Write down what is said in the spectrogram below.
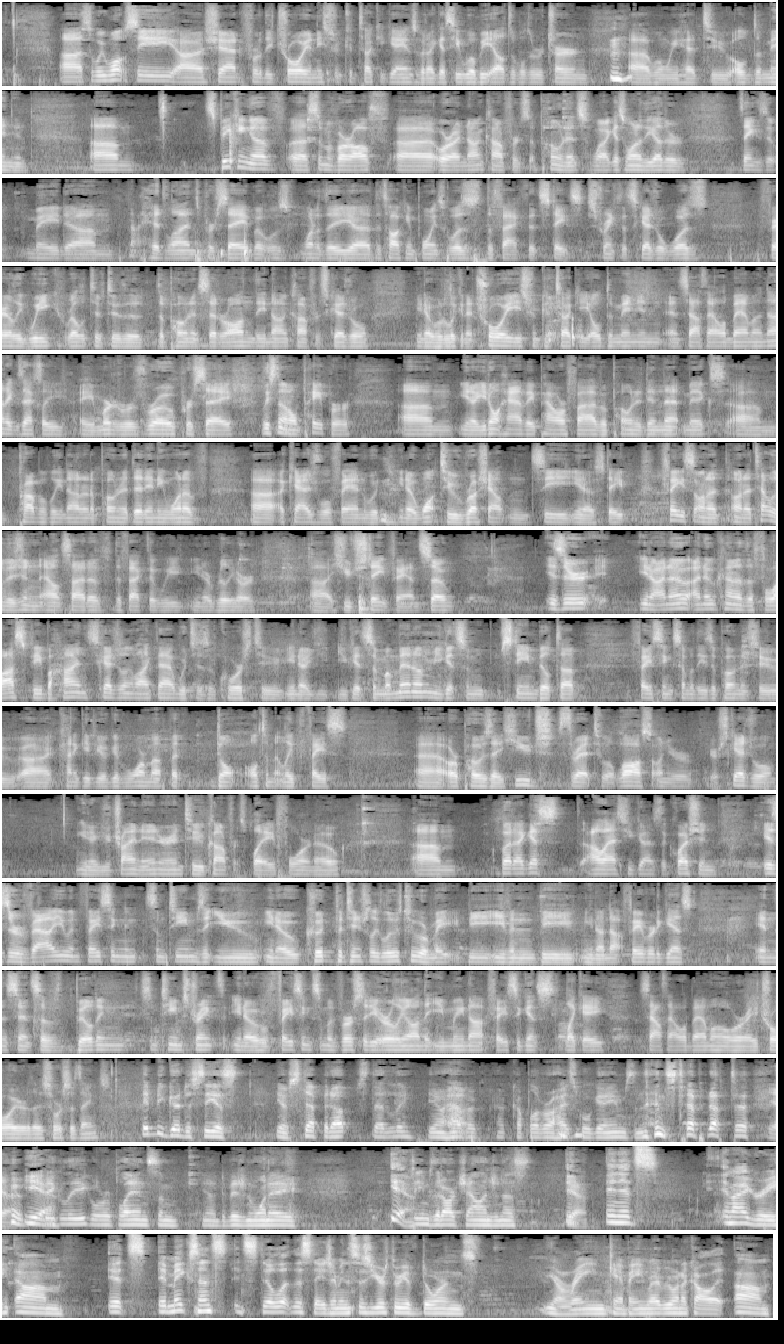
Uh, so we won't see uh, Shad for the Troy and Eastern Kentucky games, but I guess he will be eligible to return uh, when we head to Old Dominion. Um, Speaking of uh, some of our off uh, or our non-conference opponents, well, I guess one of the other things that made um, not headlines per se, but was one of the uh, the talking points was the fact that state's strength of schedule was fairly weak relative to the, the opponents that are on the non-conference schedule. You know, we're looking at Troy, Eastern Kentucky, Old Dominion, and South Alabama. Not exactly a murderer's row per se, at least not on paper. Um, you know, you don't have a Power Five opponent in that mix. Um, probably not an opponent that any one of uh, a casual fan would, you know, want to rush out and see, you know, state face on a on a television. Outside of the fact that we, you know, really are uh, huge state fans. So, is there? You know, I know, I know, kind of the philosophy behind scheduling like that, which is, of course, to you know, you, you get some momentum, you get some steam built up, facing some of these opponents who uh, kind of give you a good warm up, but don't ultimately face uh, or pose a huge threat to a loss on your, your schedule. You know, you're trying to enter into conference play four and zero. Um, but I guess I'll ask you guys the question: Is there value in facing some teams that you you know could potentially lose to, or maybe even be you know not favored against? in the sense of building some team strength, you know, facing some adversity early on that you may not face against like a South Alabama or a Troy or those sorts of things. It'd be good to see us, you know, step it up steadily. You know, have Uh-huh. a, a couple of our high school games, and then step it up to Yeah. Yeah. big league, or we're playing some, you know, Division One A Yeah. teams that are challenging us. Yeah. and it's and I agree. Um, it's it makes sense. It's still at this stage. I mean, this is year three of Doeren's you know reign campaign, whatever you want to call it. Um,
